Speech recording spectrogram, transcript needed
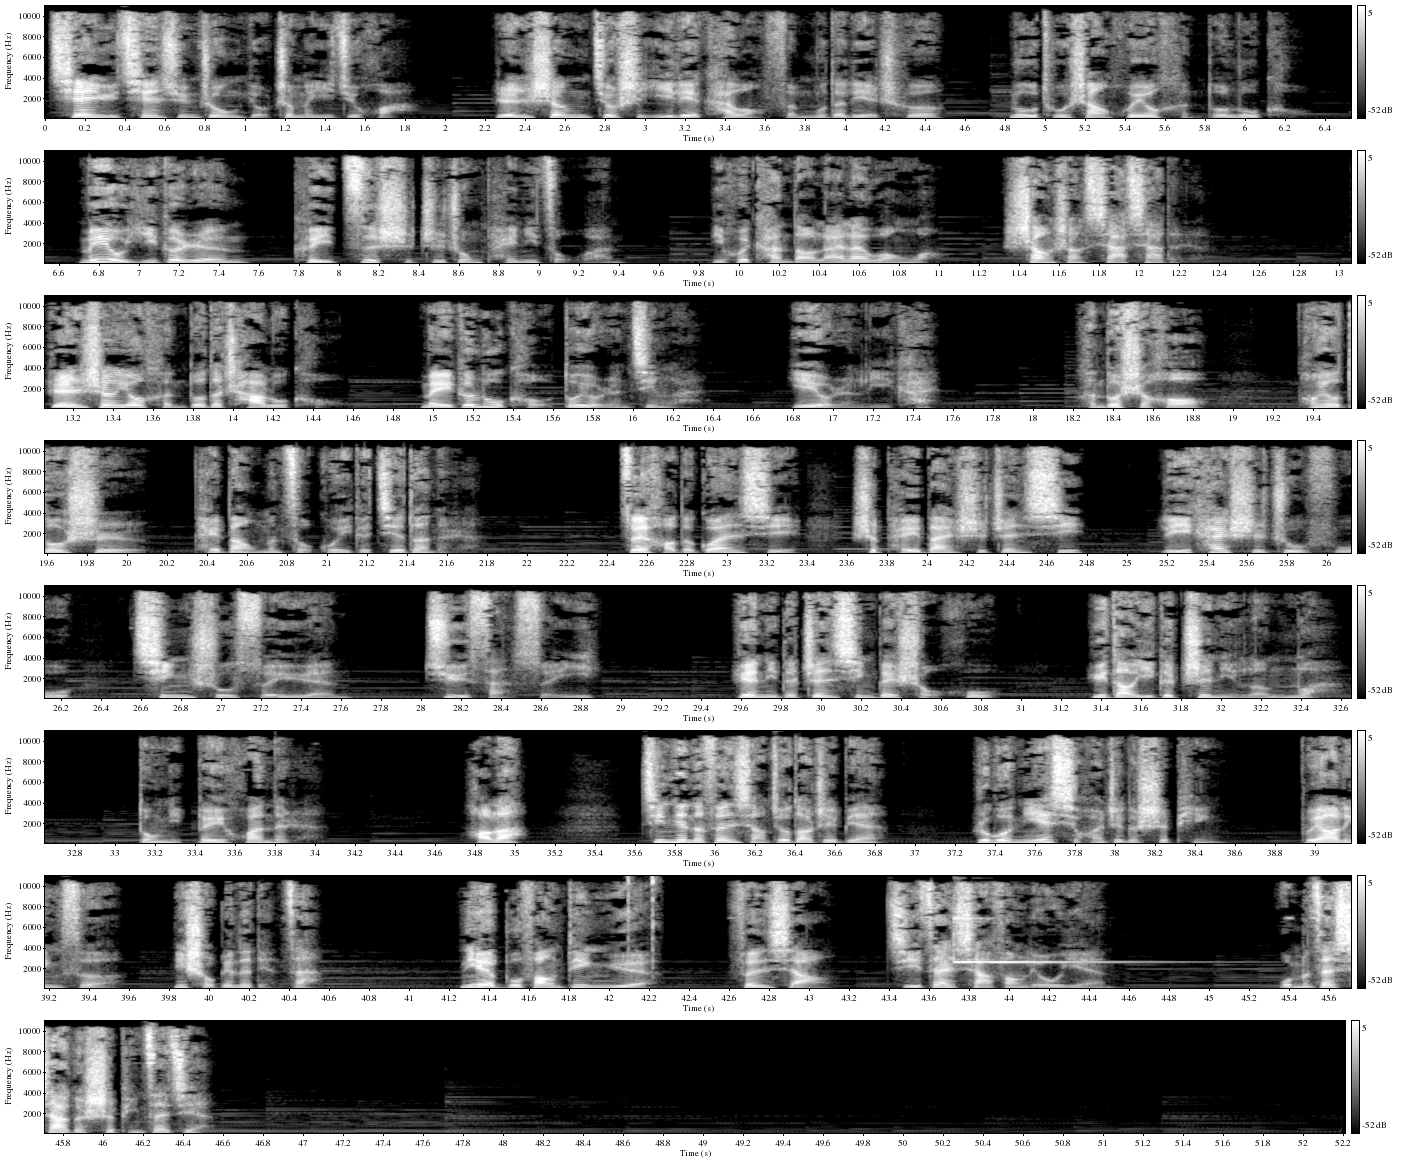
千与千寻》中有这么一句话：“人生就是一列开往坟墓的列车，路途上会有很多路口，没有一个人可以自始至终陪你走完。你会看到来来往往、上上下下的人。人生有很多的岔路口，每个路口都有人进来，也有人离开。很多时候，朋友都是陪伴我们走过一个阶段的人。”最好的关系是陪伴时珍惜，离开时祝福，亲疏随缘，聚散随意。愿你的真心被守护，遇到一个知你冷暖、懂你悲欢的人。好了，今天的分享就到这边。如果你也喜欢这个视频，不要吝啬你手边的点赞，你也不妨订阅、分享及在下方留言。我们在下个视频再见。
